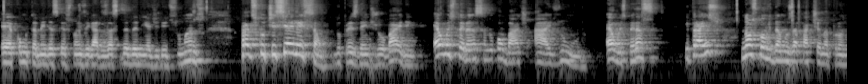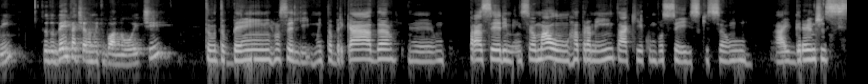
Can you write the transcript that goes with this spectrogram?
é, como também das questões ligadas à cidadania e direitos humanos, para discutir se a eleição do presidente Joe Biden é uma esperança no combate à AIDS no mundo. É uma esperança? E para isso, nós convidamos a Tatiana Pronin. Tudo bem, Tatiana? Muito boa noite. Tudo bem, Roseli. Muito obrigada. É um prazer imenso, é uma honra para mim estar aqui com vocês, que são aí grandes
